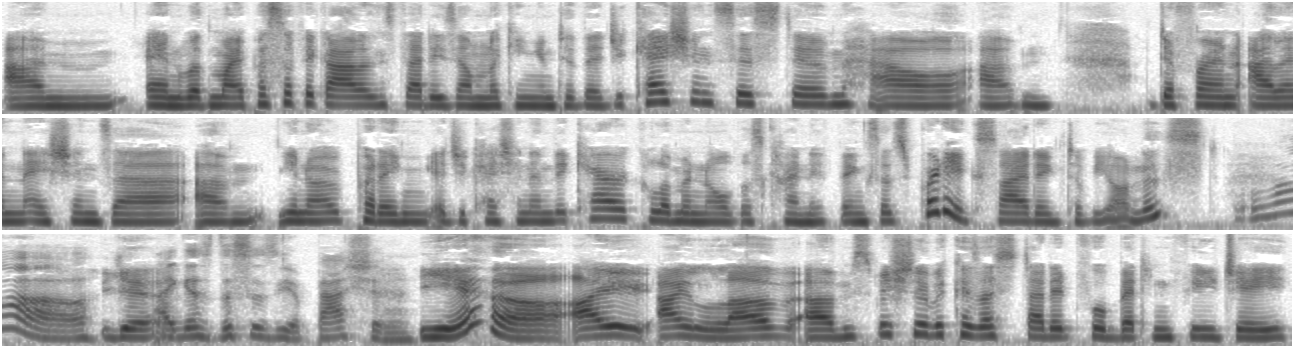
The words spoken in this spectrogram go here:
Um, and with my Pacific Island studies, I'm looking into the education system, how um, different island nations are, um, you know, putting education in their curriculum and all this kind of thing. So it's pretty exciting, to be honest. Wow. Yeah. I guess this is your passion. Yeah, I I love, um, especially because I studied for a bit in Fiji.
